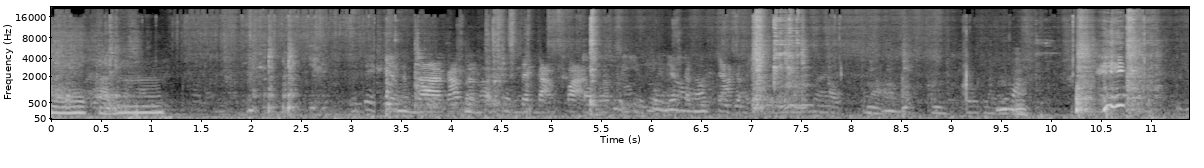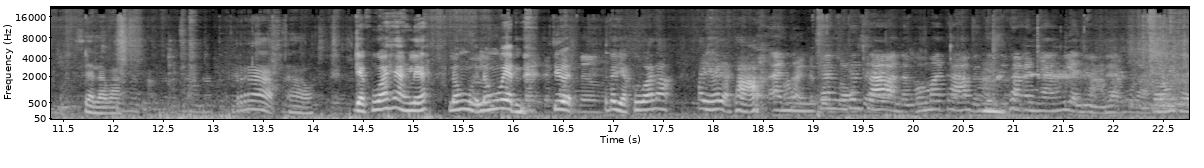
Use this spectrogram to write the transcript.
ไม่ใช่ขัน เสร็จแล้ววะราบเท้าอยากคัวแห้งเลยลงมือลงเว้นเจืดแต่อยากคัวเนาะให้ยังไม่อยากถามอันขั้นขั้นซ่าอันนั้นบ่มาทามแบบนี้สิพากันยางเวียนอย่างแบบต้องแซ่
